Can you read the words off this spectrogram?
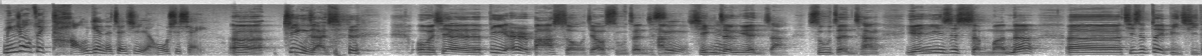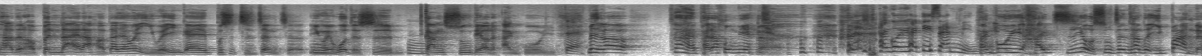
民众最讨厌的政治人物是谁？呃，竟然是我们现在的第二把手，叫苏贞昌，行政院长苏贞昌。原因是什么呢？呃，其实对比其他的哈，本来啦哈，大家会以为应该不是执政者，因为或者是刚输掉的韩国瑜，对，没想到。他还排到后面呢，韩国瑜还第三名，韩国瑜还只有苏贞昌的一半呢。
